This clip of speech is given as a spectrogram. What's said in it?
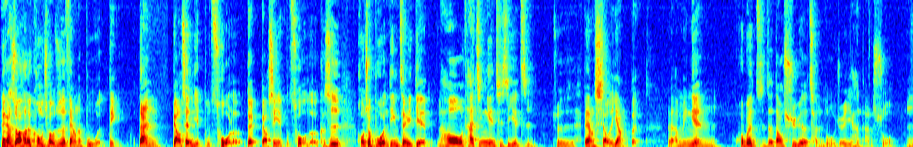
可以感受到他的控球就是非常的不稳定，但表现也不错了，对，表现也不错了。可是控球不稳定这一点，然后他今年其实也只就是非常小的样本，对啊，明年会不会值得到续约的程度，我觉得也很难说，嗯。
